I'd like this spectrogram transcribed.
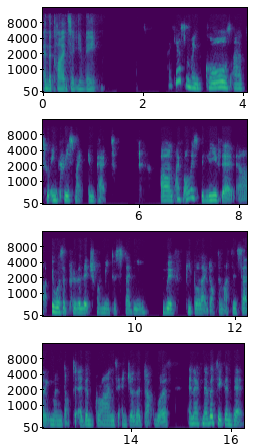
and the clients that you meet i guess my goals are to increase my impact um, I've always believed that uh, it was a privilege for me to study with people like Dr. Martin Seligman, Dr. Adam Grant, Angela Duckworth, and I've never taken that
